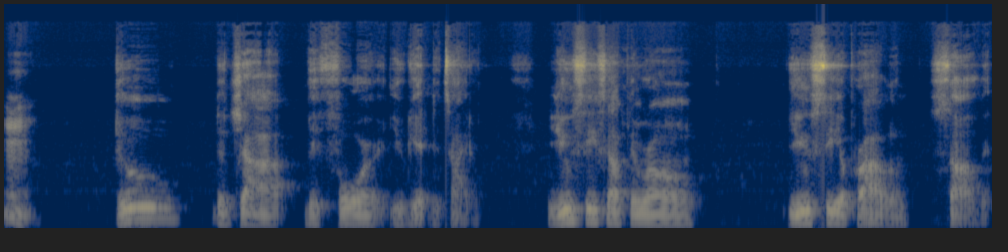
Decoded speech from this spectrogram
Mm. Do the job before you get the title. You see something wrong, you see a problem, solve it.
